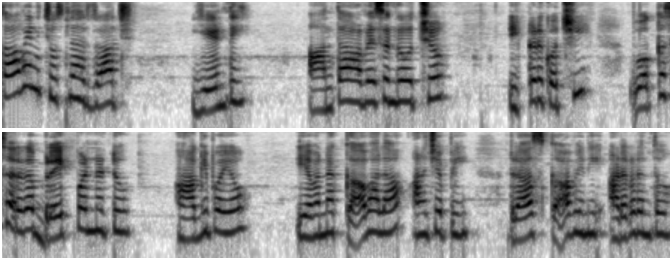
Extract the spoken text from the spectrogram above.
కావ్యని చూసిన రాజ్ ఏంటి? అంతా ఆవేశంగా వచ్చావు? ఇక్కడికి వచ్చి ఒక్కసారిగా బ్రేక్ పడినట్టు ఆగిపోయావు? ఏమన్నా కావాలా అని చెప్పి రాజ్ కావ్యని అడగడంతో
